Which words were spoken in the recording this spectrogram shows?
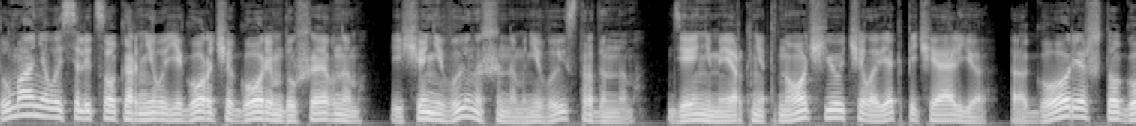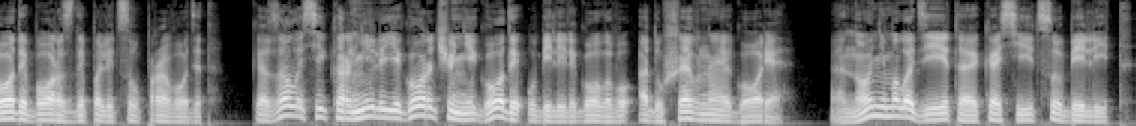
Туманилось лицо Корнила Егорыча горем душевным, еще не выношенным, не выстраданным. День меркнет ночью, человек печалью, а горе, что годы борозды по лицу проводит. Казалось, и Корниле Егорычу не годы убелили голову, а душевное горе. Оно не молодеет, а косицу белит.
